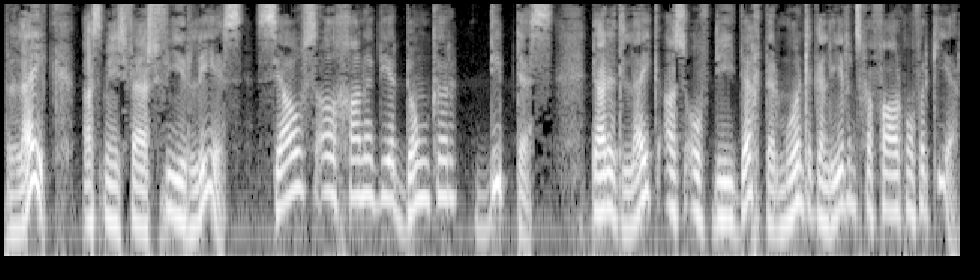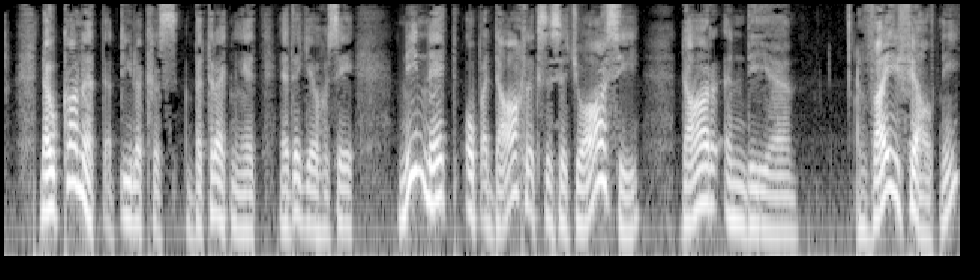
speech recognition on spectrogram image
blyk as mens vers 4 lees, selfs al gaan ek deur donker dieptes, dat dit lyk asof die digter moontlik in lewensgevaar kon verkeer. Nou kan dit natuurlik betrekking het, het ek jou gesê, nie net op 'n daaglikse situasie daar in die uh, weiveld nie,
